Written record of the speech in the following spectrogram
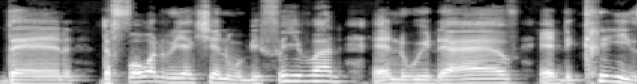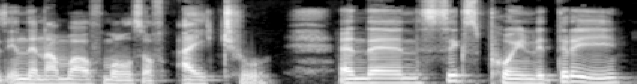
then the forward reaction would be favored and we'd have a decrease in the number of moles of I2. And then 6.3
